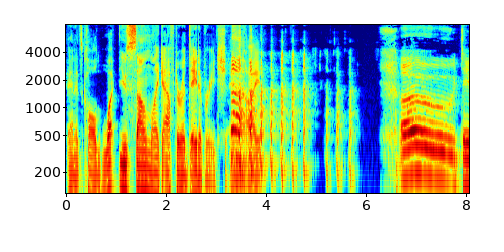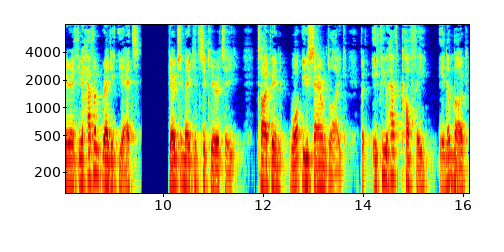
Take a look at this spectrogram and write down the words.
and it's called What You Sound Like After a Data Breach. And I. oh, dear. If you haven't read it yet, go to Naked Security, type in what you sound like, but if you have coffee in a mug,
